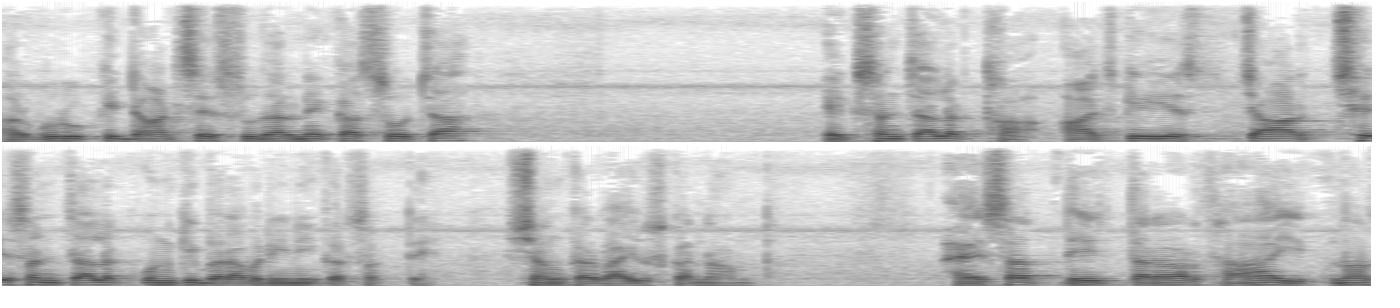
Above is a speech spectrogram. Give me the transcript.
और गुरु की डांट से सुधरने का सोचा, एक संचालक था। आज के ये चार, छह संचालक उनकी बराबरी नहीं कर सकते। शंकर भाई उसका नाम था। ऐसा तेज तरार था, इतना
